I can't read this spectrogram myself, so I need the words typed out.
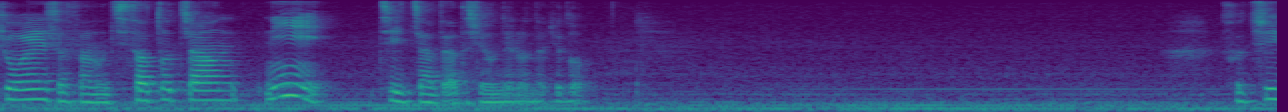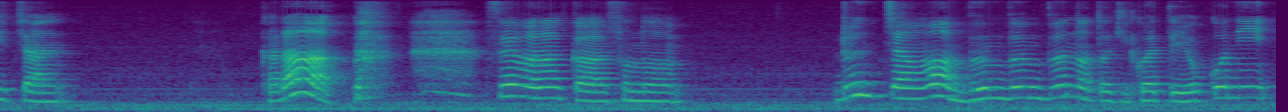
共演者さんの千里ちゃんにちいちゃんって私呼んでるんだけどそうちいちゃんから そういえばなんかそのるんちゃんはブンブンブンの時こうやって横に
